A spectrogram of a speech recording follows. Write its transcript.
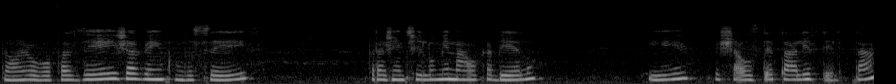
Então, eu vou fazer e já venho com vocês pra gente iluminar o cabelo e fechar os detalhes dele, tá?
